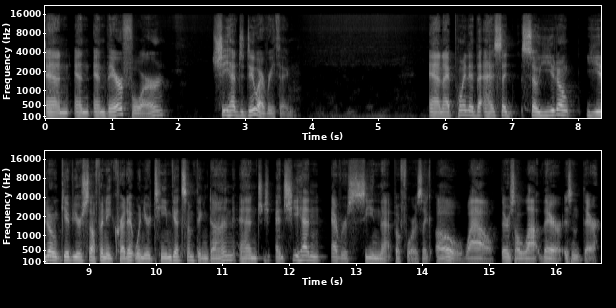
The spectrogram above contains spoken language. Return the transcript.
And and and therefore she had to do everything. And I pointed that I said, so you don't you don't give yourself any credit when your team gets something done and and she hadn't ever seen that before. It's like, "Oh, wow, there's a lot there, isn't there?"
